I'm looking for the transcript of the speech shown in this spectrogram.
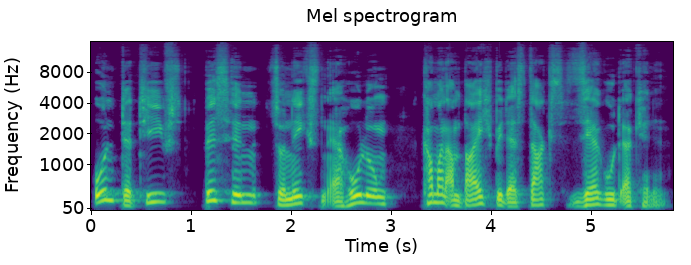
und der Tiefs bis hin zur nächsten Erholung kann man am Beispiel des DAX sehr gut erkennen.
